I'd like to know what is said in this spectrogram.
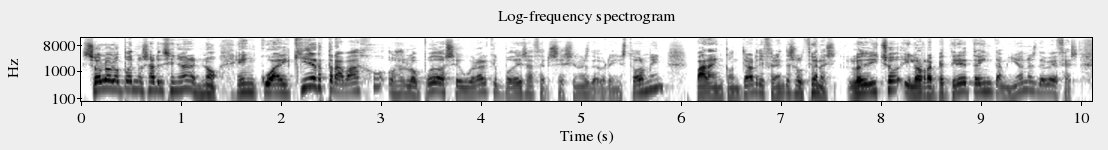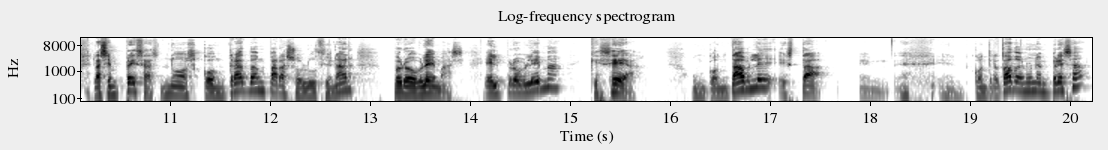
¿Solo lo pueden usar diseñadores? No, en cualquier trabajo os lo puedo asegurar que podéis hacer sesiones de brainstorming para encontrar diferentes soluciones. Lo he dicho y lo repetiré 30 millones de veces. Las empresas nos contratan para solucionar problemas. El problema que sea. Un contable está contratado en una empresa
